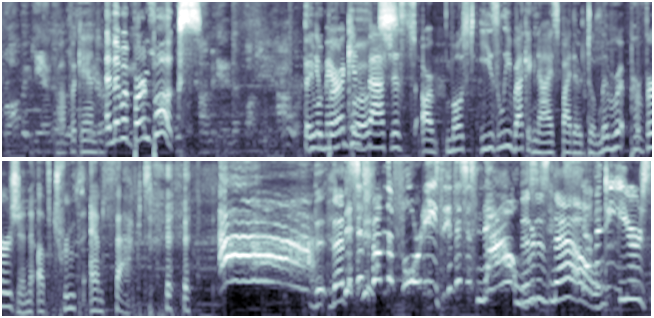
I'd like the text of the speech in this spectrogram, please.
Propaganda. Propaganda. And they would burn books. Come into fucking power. They the would burn American books. fascists are most easily recognized by their deliberate perversion of truth and fact. Th- this is from the 40s. This is now. This We're is now. 70 years.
